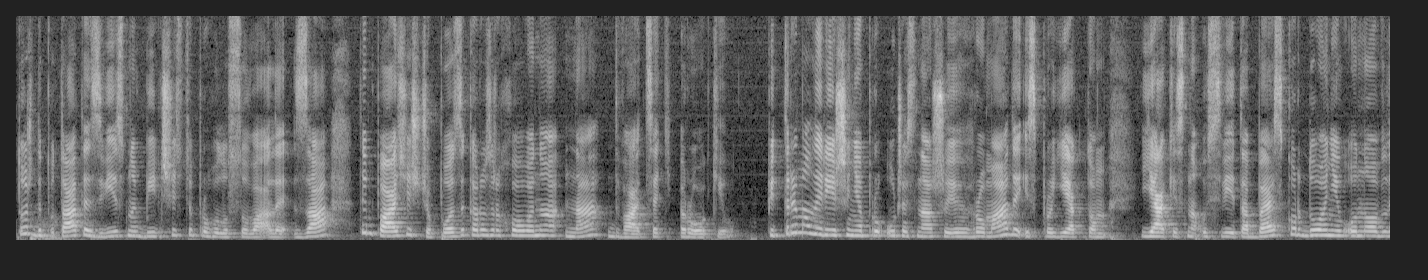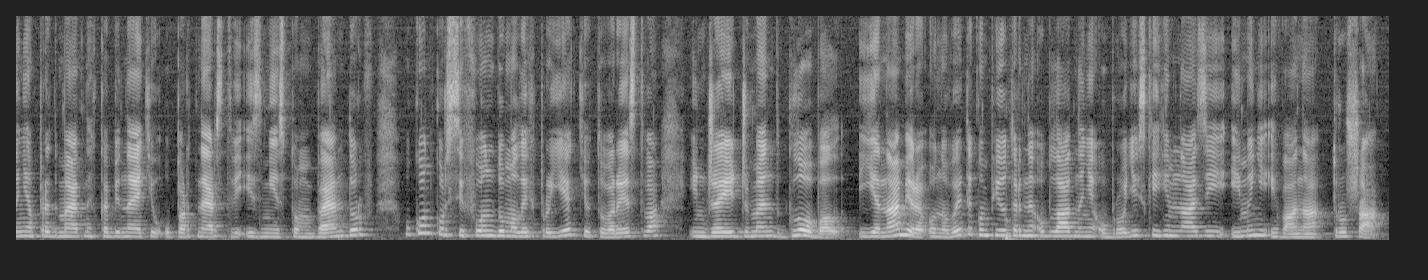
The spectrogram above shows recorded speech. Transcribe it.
Тож депутати, звісно, більшістю проголосували за, тим паче, що позика розрахована на 20 років. Підтримали рішення про участь нашої громади із проєктом Якісна освіта без кордонів, оновлення предметних кабінетів у партнерстві із містом Бендорф у конкурсі фонду малих проєктів товариства Engagement Global. Є наміри оновити комп'ютерне обладнання у Бродівській гімназії імені Івана Труша.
